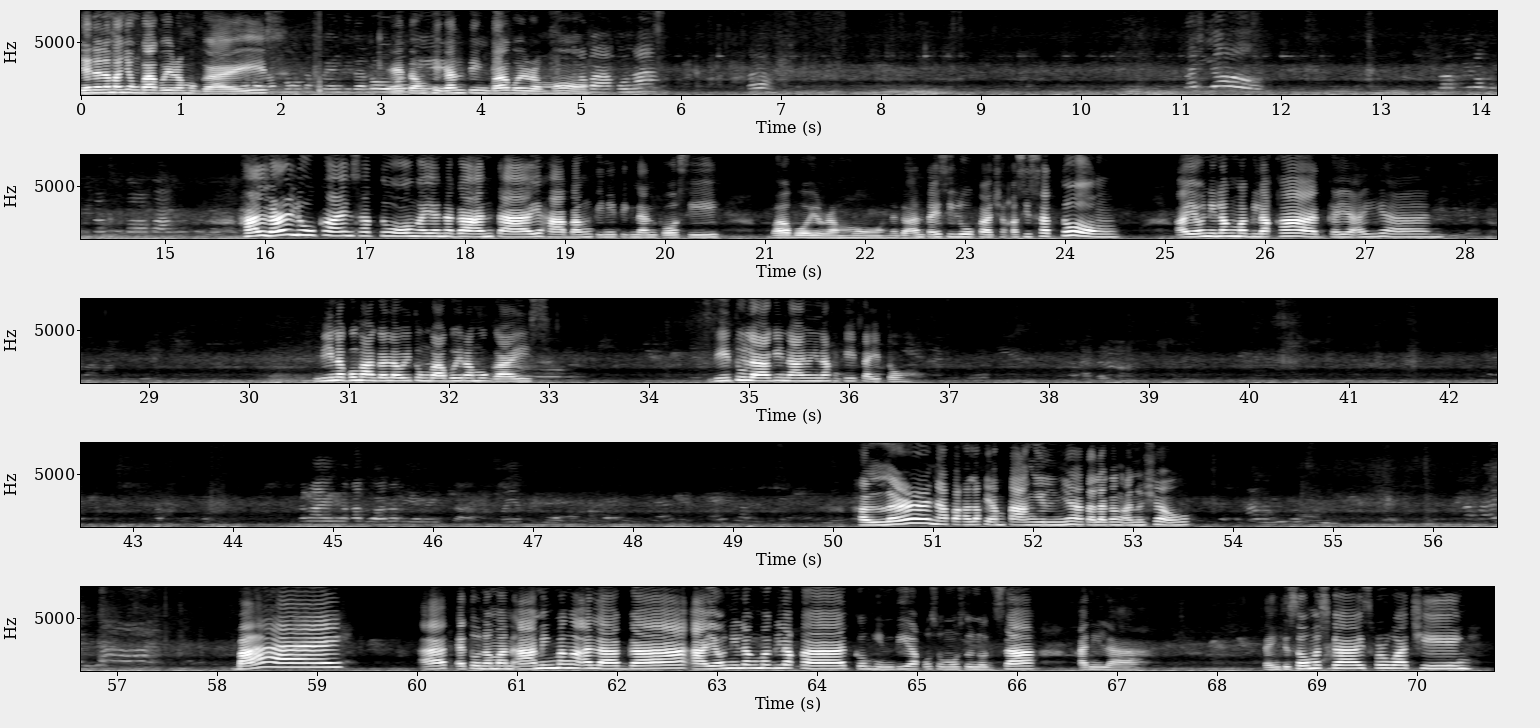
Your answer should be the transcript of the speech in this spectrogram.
Diyan na naman yung baboy ramo guys. Etong higanting baboy ramo. Traba ako na. Hello, Lukain sa to. Ngayon nagaantay habang tinitignan ko si Baboy Ramo. Nagaantay si Luka at si Satong. Ayaw nilang maglakad. Kaya ayan. Hindi na gumagalaw itong Baboy Ramo guys. Dito lagi namin nakikita ito. Haler, napakalaki ang pangil niya. Talagang ano siya, oh. Bye! At eto naman aming mga alaga. Ayaw nilang maglakad kung hindi ako sumusunod sa kanila. Thank you so much guys for watching.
